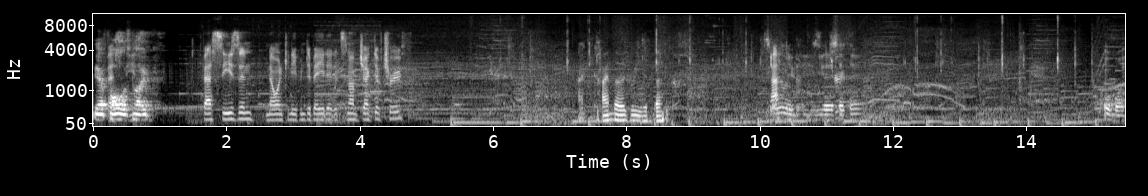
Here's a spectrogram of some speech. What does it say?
yeah, fall is Best hype. Best season, no one can even debate it, it's an objective truth. I kinda agree with that. Certainly the easiest, Oh boy.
